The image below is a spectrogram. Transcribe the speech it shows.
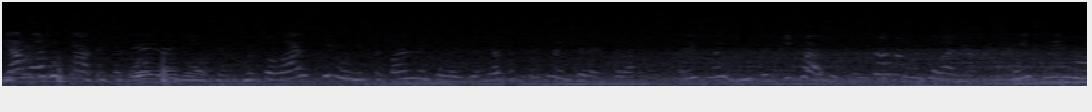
Я можу сказати, таке завіщення. Миколаївський муніципальний колегіум. Я заступник директора. Прийшли діти і кажуть, Оксана Миколаївна, ми йшли на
